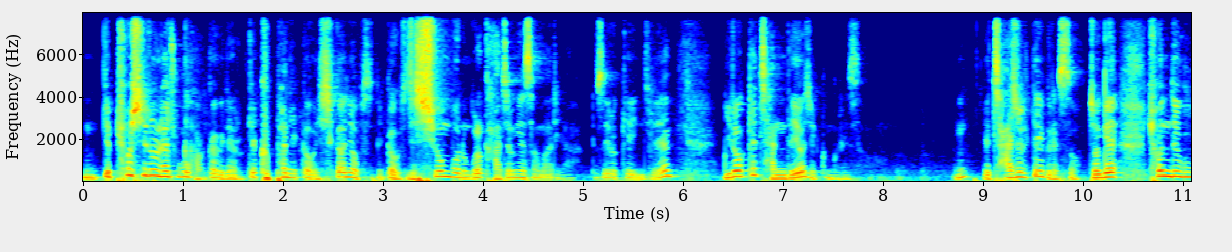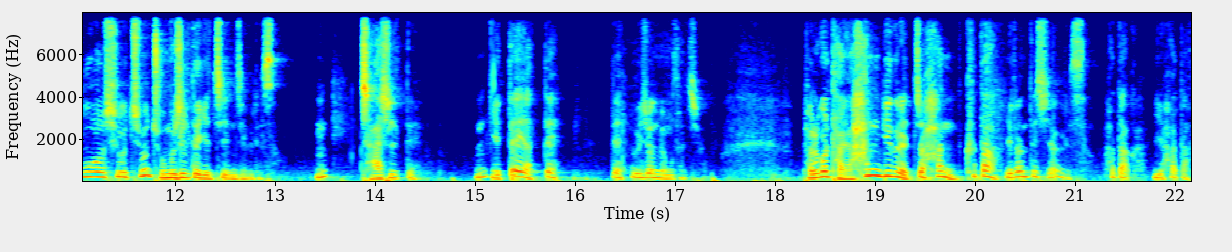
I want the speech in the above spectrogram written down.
이렇게 표시를 해주고 각각 그냥 이렇게 급하니까 시간이 없으니까 이제 시험 보는 걸 가정해서 말이야. 그래서 이렇게 이제 이렇게 잔대요 지금 그래서 응? 자실 때 그랬어. 저게 현대 국어 시우치면 주무실 때겠지 이제 그래서 응? 자실 때 응? 이 때야 때, 때 의존 명사죠. 별걸 다야 한비 그랬죠 한 크다 이런 뜻이야 그래서 하다가 이 하다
